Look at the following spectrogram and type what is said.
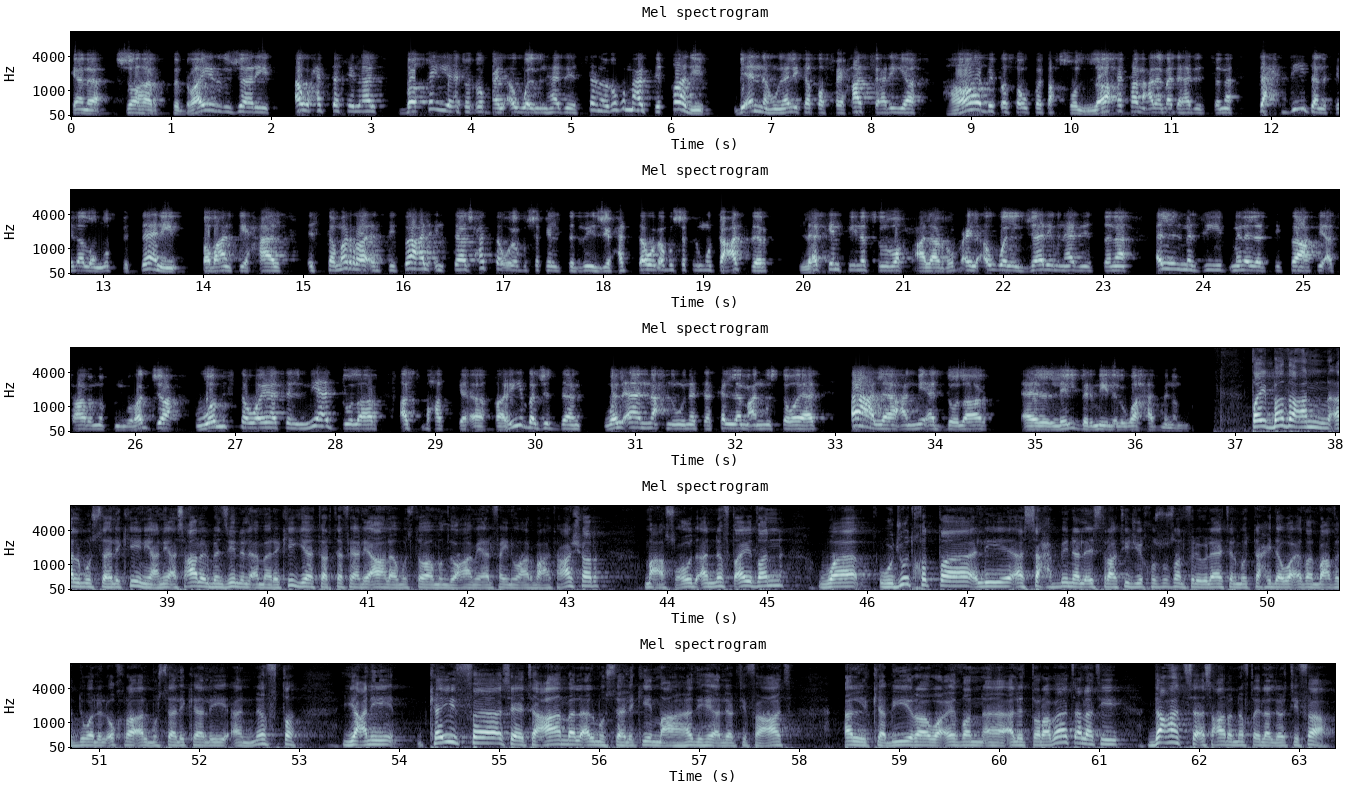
كان شهر فبراير الجاري أو حتى خلال بقية الربع الأول من هذه السنة رغم اعتقادي بأن هنالك تصحيحات سعريه هابطة سوف تحصل لاحقا على مدى هذه السنة تحديدا خلال النصف الثاني. طبعا في حال استمر ارتفاع الإنتاج حتى ولو بشكل تدريجي حتى ولو بشكل متعثر لكن في نفس الوقت على الربع الأول الجاري من هذه السنة المزيد من الارتفاع في أسعار النفط المرجع ومستويات ال 100 دولار أصبحت قريبة جدا. والآن نحن نتكلم عن مستويات أعلى عن 100 دولار للبرميل الواحد من النفط. طيب ماذا عن المستهلكين؟ يعني أسعار البنزين الأمريكية ترتفع لأعلى مستوى منذ عام 2014 مع صعود النفط أيضا ووجود خطة للسحب من الاستراتيجي خصوصا في الولايات المتحدة وأيضا بعض الدول الأخرى المستهلكة للنفط. يعني كيف سيتعامل المستهلكين مع هذه الارتفاعات الكبيرة وأيضا الاضطرابات التي دعت أسعار النفط إلى الارتفاع؟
